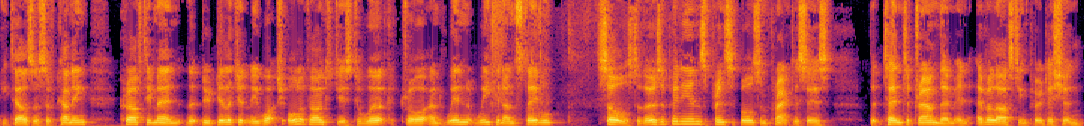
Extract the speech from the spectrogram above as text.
He tells us of cunning, crafty men that do diligently watch all advantages to work, draw, and win weak and unstable souls to those opinions, principles, and practices that tend to drown them in everlasting perdition.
